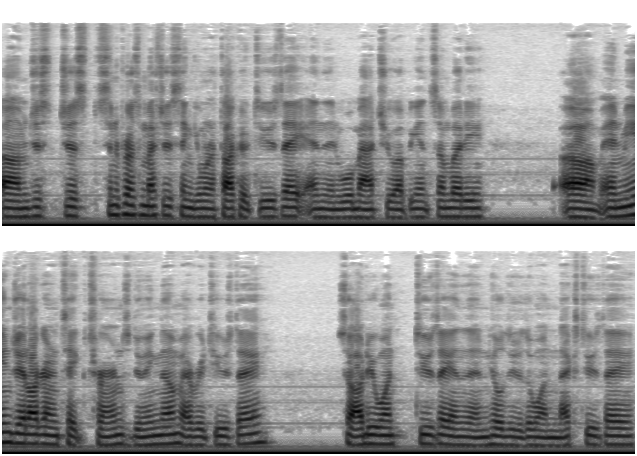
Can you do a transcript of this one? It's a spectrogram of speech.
um, just just send a personal message saying you want to talk to Tuesday, and then we'll match you up against somebody. Um, and me and Jade are going to take turns doing them every Tuesday. So I'll do one Tuesday, and then he'll do the one next Tuesday.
